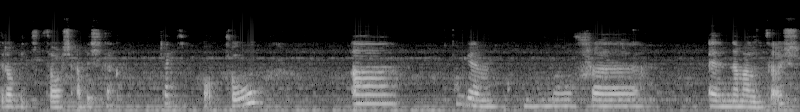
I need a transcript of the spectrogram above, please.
zrobić coś, aby się tak, taki poczuł. A nie wiem, może y, namaluj coś.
